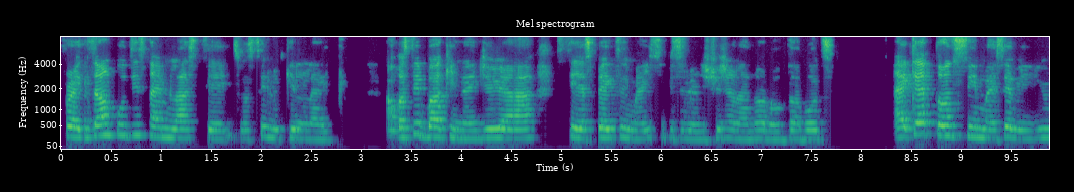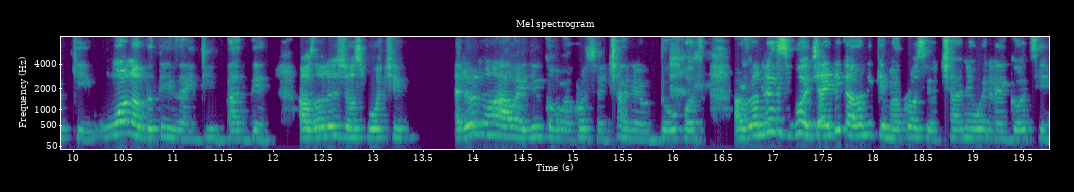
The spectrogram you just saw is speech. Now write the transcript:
for example, this time last year, it was still looking like I was still back in Nigeria, still expecting my HCPC registration and all of that. But I kept on seeing myself in UK. One of the things I did back then, I was always just watching. I don't know how I didn't come across your channel though, but I was always watching. I think I only came across your channel when I got here.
